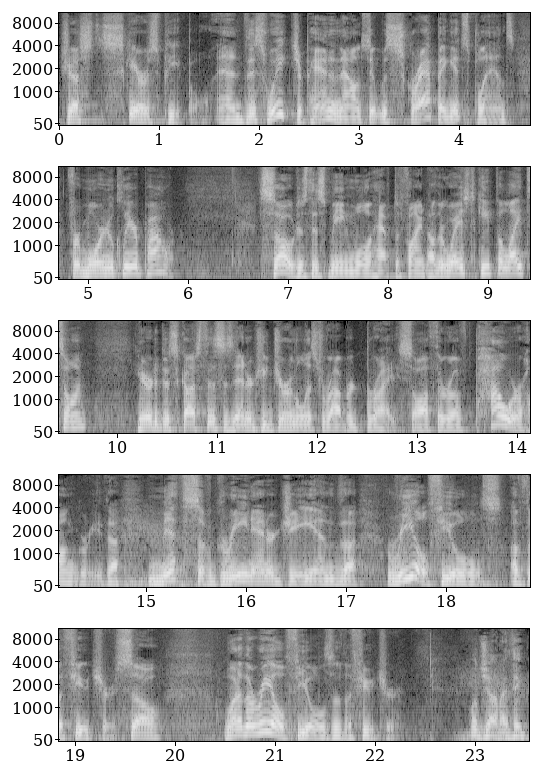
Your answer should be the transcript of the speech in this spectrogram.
just scares people. And this week, Japan announced it was scrapping its plans for more nuclear power. So, does this mean we'll have to find other ways to keep the lights on? Here to discuss this is energy journalist Robert Bryce, author of Power Hungry The Myths of Green Energy and the Real Fuels of the Future. So, what are the real fuels of the future? Well, John, I think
